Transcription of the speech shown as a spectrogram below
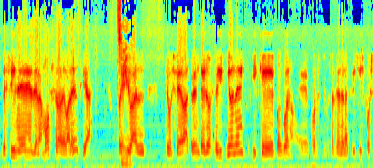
de cine de la Mostra de Valencia, Festival que se lleva 32 ediciones y que, pues bueno, eh, por las circunstancias de la crisis, pues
